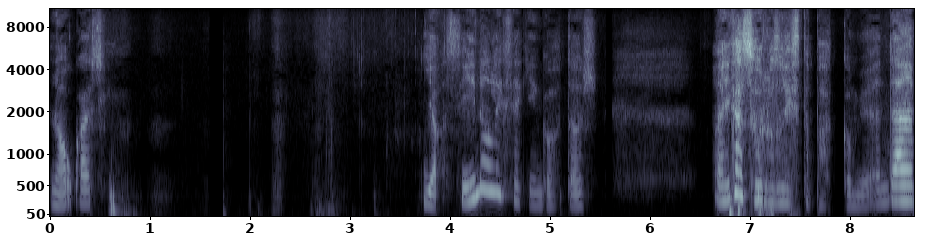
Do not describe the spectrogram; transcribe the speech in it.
naukaisi. Ja siinä oli sekin kohtaus. Aika surullista pakko myöntää.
